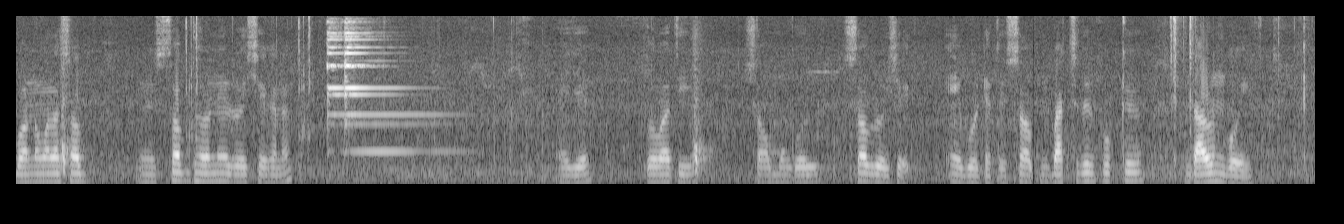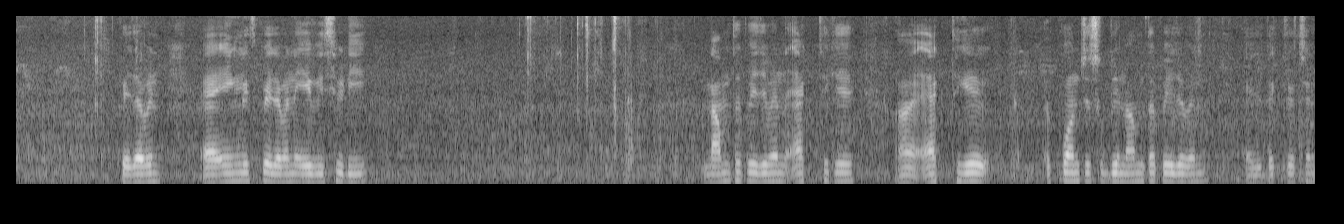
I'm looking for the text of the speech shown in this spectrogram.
বর্ণমালা সব সব ধরনের রয়েছে এখানে। এই যে, প্রভাতী সমঙ্গল সব রয়েছে এই বইটাতে, সব। বাচ্চাদের পক্ষে দারুণ বই। পেয়ে যাবেন ইংলিশ পেয়ে যাবেন এবিসিডি নামটা পেয়ে যাবেন এক থেকে এক থেকে পঞ্চাশ অব্দি নামটা পেয়ে যাবেন। এই যে দেখতে পাচ্ছেন,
